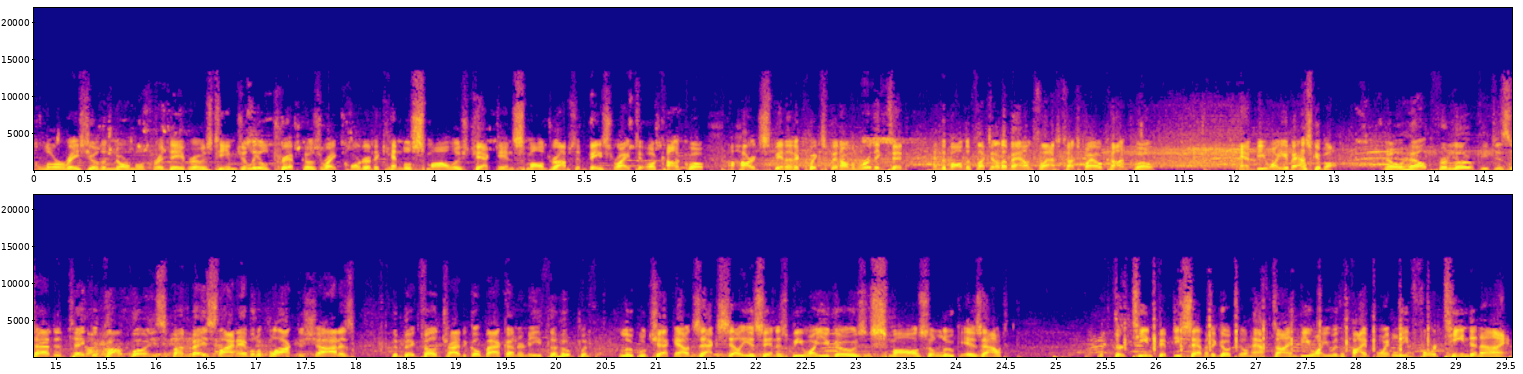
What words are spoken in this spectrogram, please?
A lower ratio than normal for a Dave Rose team. Jahlil Tripp goes right corner to Kendall Small, who's checked in. Small drops it base right to Okonkwo. A hard spin and a quick spin on Worthington, and the ball deflected out of bounds. Last touch by Okonkwo. And BYU basketball. No help for Luke. He just had to take Okonkwo, and he spun baseline, able to block the shot as the big fella tried to go back underneath the hoop with it. Luke will check out. Zach Seljaas in as BYU goes small, so Luke is out. With 13:57 to go till halftime, BYU with a five-point lead, 14 to nine.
